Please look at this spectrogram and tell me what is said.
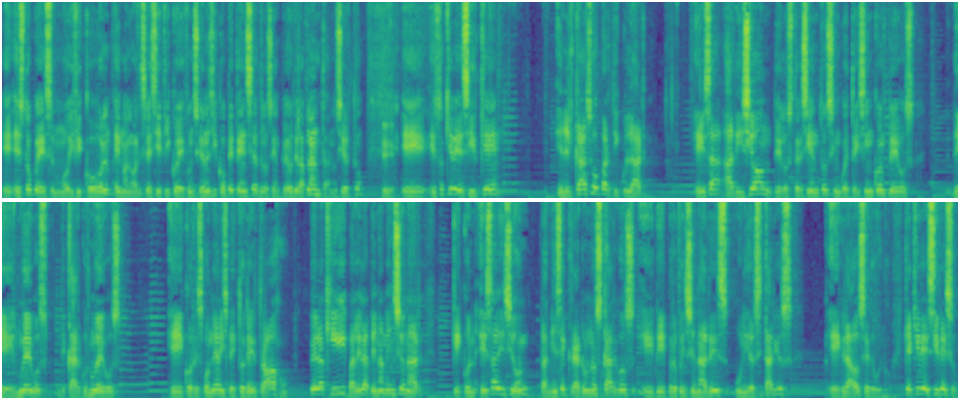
esto pues modificó el, manual específico de funciones y competencias de los empleos de la planta, ¿no es cierto? Sí. esto quiere decir que en el caso particular esa adición de los 355 empleos de nuevos, de cargos nuevos, eh, corresponde al inspector de trabajo. Pero aquí vale la pena mencionar que con esa adición también se crearon unos cargos eh, de profesionales universitarios eh, grado 01. ¿Qué quiere decir eso?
